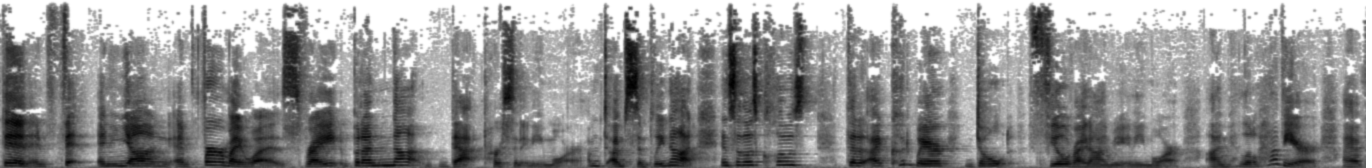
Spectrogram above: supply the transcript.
thin and fit and young and firm I was, right? But I'm not that person anymore. I'm, I'm simply not. And so those clothes that I could wear don't feel right on me anymore. I'm a little heavier. I have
